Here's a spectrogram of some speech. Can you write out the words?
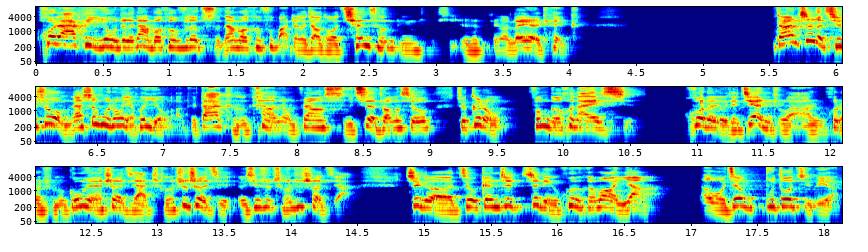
或者大家可以用这个纳博科夫的词，纳博科夫把这个叫做千层饼主题，就是这个 layer cake。当然，这个其实我们在生活中也会有啊，就大家可能看到那种非常俗气的装修，就各种风格混在一起，或者有些建筑啊，或者什么公园设计啊、城市设计，尤其是城市设计啊，这个就跟这这顶混合帽一样啊。呃，我就不多举例了。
